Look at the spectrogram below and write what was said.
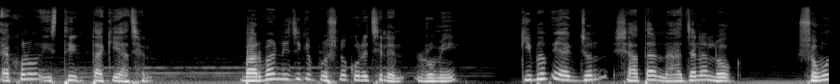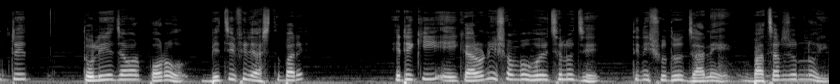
এখনও স্থির তাকিয়ে আছেন। বারবার নিজেকে প্রশ্ন করেছিলেন রুমি, কীভাবে একজন সাঁতার না জানা লোক সমুদ্রে তলিয়ে যাওয়ার পরও বেঁচে ফিরে আসতে পারে? এটি কি এই কারণেই সম্ভব হয়েছিল যে তিনি শুধু জানে বাঁচার জন্যই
